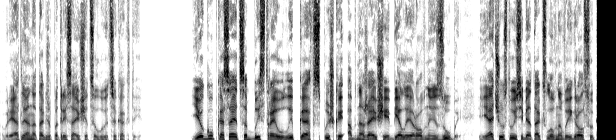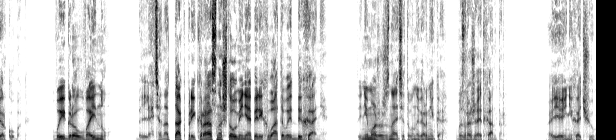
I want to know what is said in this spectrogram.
Вряд ли она так же потрясающе целуется, как ты. Ее губ касается быстрая улыбка, вспышкой обнажающая белые ровные зубы. я чувствую себя так, словно выиграл суперкубок. Выиграл войну. Блять, она так прекрасна, что у меня перехватывает дыхание. Ты не можешь знать этого наверняка, возражает Хантер. А я и не хочу.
